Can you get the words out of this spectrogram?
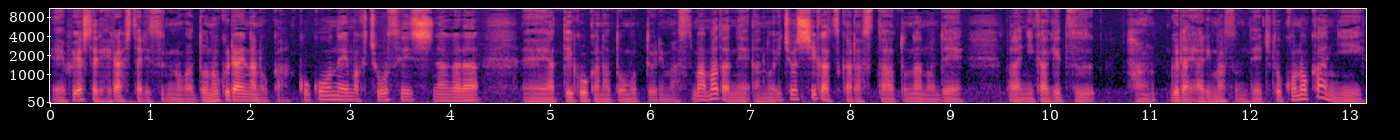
えー、増やしたり減らしたりするのがどのくらいなのかここをねうまく調整しながら、えー、やっていこうかなと思っております。まあ、まだねあの一応4月からスタートなのでまだ2ヶ月半ぐらいありますんでちょっとこの間に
